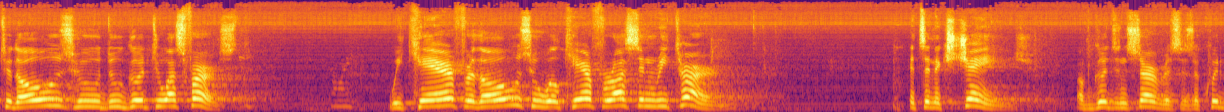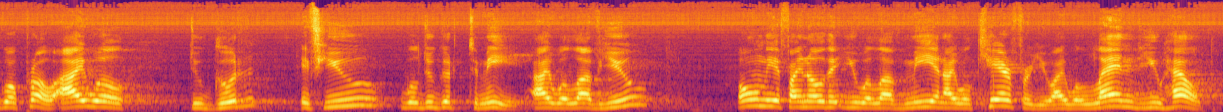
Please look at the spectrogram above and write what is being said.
to those who do good to us first. We care for those who will care for us in return. It's an exchange of goods and services, a quid pro quo. I will do good if you will do good to me. I will love you only if I know that you will love me and I will care for you. I will lend you help.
